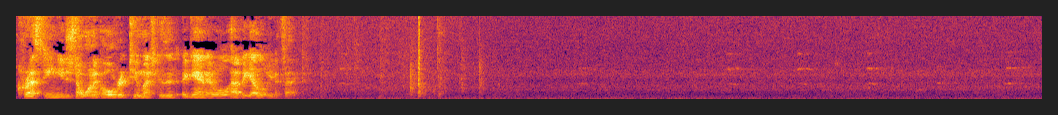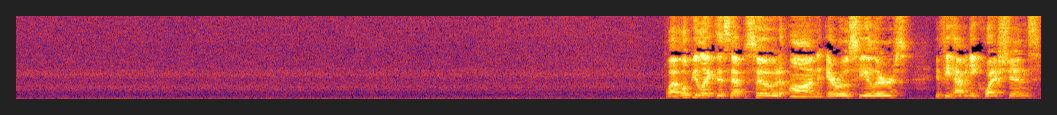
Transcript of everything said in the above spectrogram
cresting. You just don't want to go over it too much because again it will have a yellowing effect. Well, I hope you liked this episode on arrow sealers. If you have any questions,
